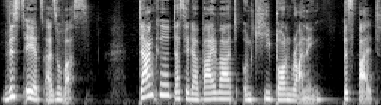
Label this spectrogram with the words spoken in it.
wisst ihr jetzt also was. Danke, dass ihr dabei wart und keep on running. Bis bald.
